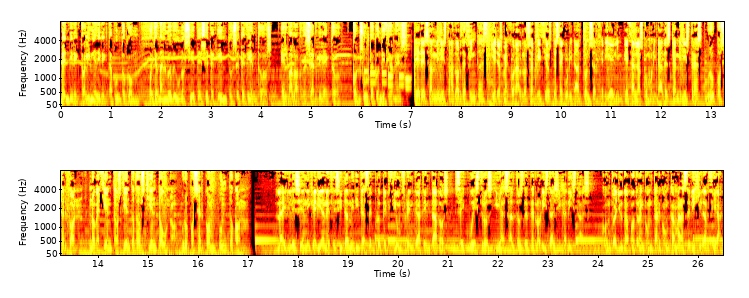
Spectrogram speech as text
Ven directo a lineadirecta.com o llama al 917-700-700. El valor de ser directo. Consulta condiciones. ¿Eres administrador de fincas? ¿Quieres mejorar los servicios de seguridad, conserjería y limpieza en las comunidades que administras? Grupo Sercon 900-102-101. Gruposercon.com. La Iglesia Nigeria necesita medidas de protección frente a atentados, secuestros y asaltos de terroristas yihadistas. Con tu ayuda podrán contar con cámaras de vigilancia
